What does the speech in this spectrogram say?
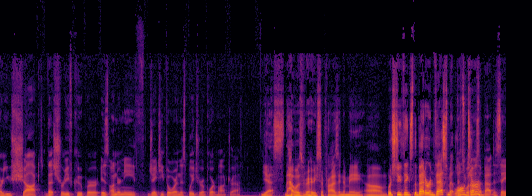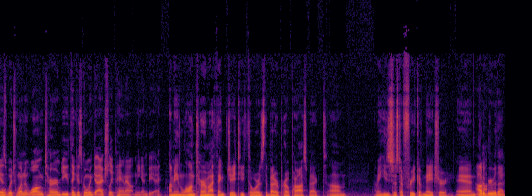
Are you shocked that Sharife Cooper is underneath JT Thor in this Bleacher Report mock draft? Yes, that was very surprising to me. Um, Which do you think's the better investment long term? What I was about to say. Is which one long term do you think is going to actually pan out in the NBA? I mean, long term, I think JT Thor is the better pro prospect. Um, I mean, he's just a freak of nature, and I would agree with that.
